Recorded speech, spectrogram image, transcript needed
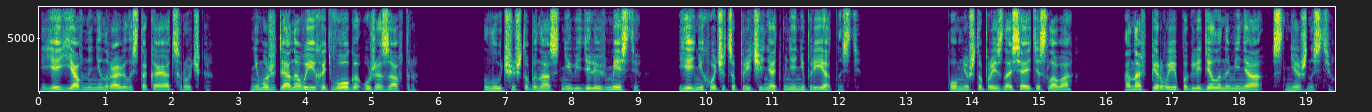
Ей явно не нравилась такая отсрочка. Не может ли она выехать в Ога уже завтра? Лучше, чтобы нас не видели вместе — Ей не хочется причинять мне неприятности. Помню, что, произнося эти слова, она впервые поглядела на меня с нежностью.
